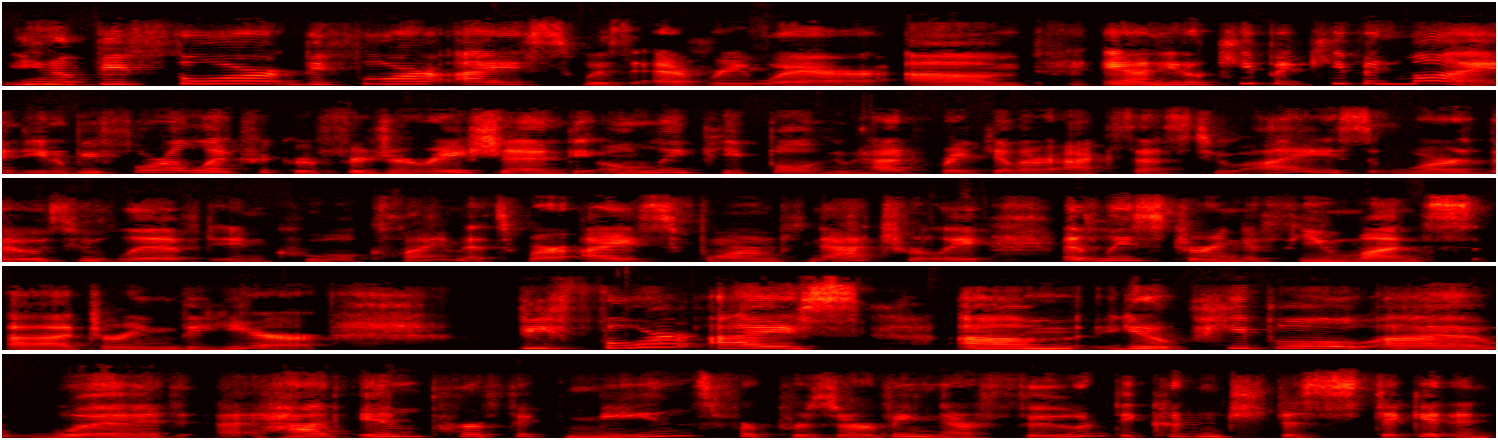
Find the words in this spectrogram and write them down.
you know, before before ice was everywhere, um, and you know, keep it keep in mind, you know, before electric refrigeration, the only people who had regular access to ice were those who lived in cool climates where ice formed naturally, at least during a few months uh, during the year before ice um, you know people uh, would uh, had imperfect means for preserving their food. They couldn't just stick it in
